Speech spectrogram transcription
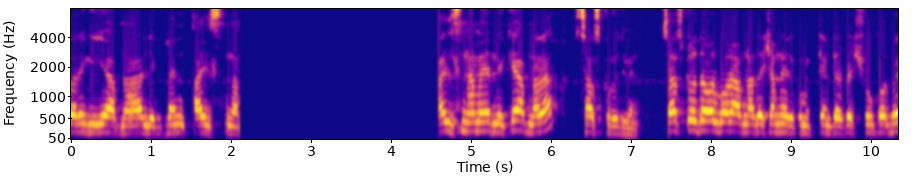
বারে গিয়ে আপনারা লিখবেন ফাইলস নাম। ফাইলস নামে লিখে আপনারা সার্চ করে দিবেন। সার্চ করে দেওয়ার পর আপনাদের সামনে এরকম একটা ইন্টারফেস শো করবে।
